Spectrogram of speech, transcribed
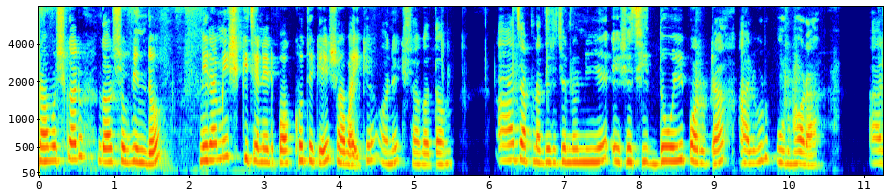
নমস্কার, দর্শকবৃন্দ। নিরামিষ কিচেনের পক্ষ থেকে সবাইকে অনেক স্বাগতম। আজ আপনাদের জন্য নিয়ে এসেছি দই পরোটা, আলুর পুর ভরা। আর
